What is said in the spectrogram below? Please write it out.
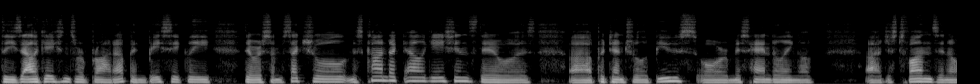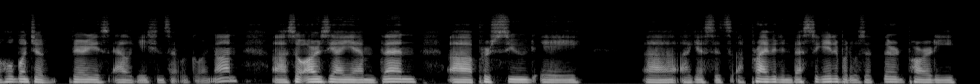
these allegations were brought up, and basically there were some sexual misconduct allegations. There was uh, potential abuse or mishandling of uh, just funds and a whole bunch of various allegations that were going on. Uh, so RZIM then uh, pursued a, uh, I guess it's a private investigator, but it was a third party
